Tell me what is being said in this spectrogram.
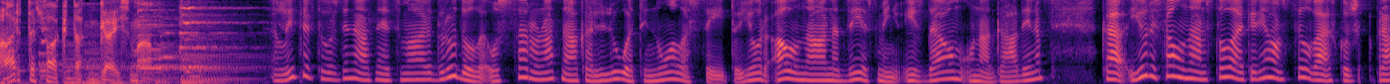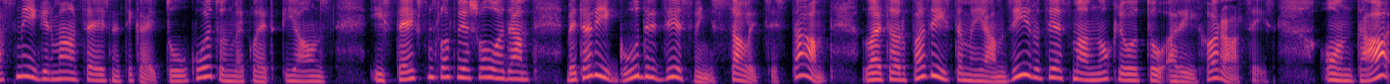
Artefakta gaismā. Literatūras zinātniece Māra Grudule uz sarunu atnāk ar ļoti nolasītu Jūra Alunāna dziesmiņu izdevumu un atgādina, ka Juris Alunāns tolaik ir jauns cilvēks, kurš prasmīgi ir mācējis ne tikai tulkot un meklēt jaunas izteiksmes latviešu valodā, bet arī gudri dziesmiņas salicis tā, lai caur pazīstamajām dzīru dziesmām nokļūtu arī Horācijas. Un tā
